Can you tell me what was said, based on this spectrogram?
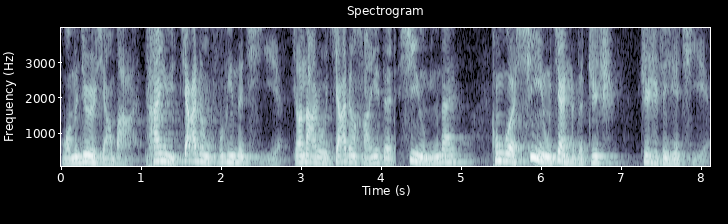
我们就是想把参与家政扶贫的企业要纳入家政行业的信用名单，通过信用建设的支持，支持这些企业，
